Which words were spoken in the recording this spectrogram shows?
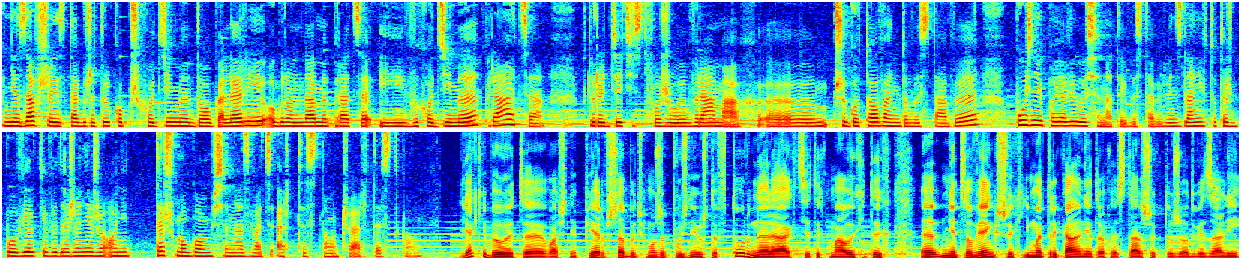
nie zawsze jest tak, że tylko przychodzimy do galerii, oglądamy pracę i wychodzimy. Prace, które dzieci stworzyły w ramach e, przygotowań do wystawy, później pojawiły się na tej wystawie, więc dla nich to też było wielkie wydarzenie, że oni też mogą się nazwać artystą czy artystką. Jakie były te właśnie pierwsze, a być może później już te wtórne reakcje tych małych i tych e, nieco większych i metrykalnie trochę starszych, którzy odwiedzali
